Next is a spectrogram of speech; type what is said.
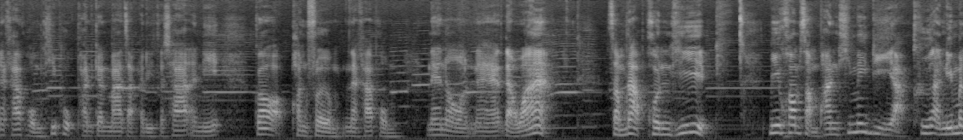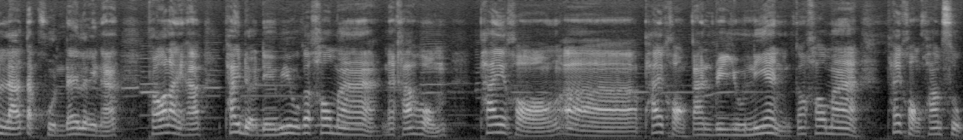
นะครับผมที่ผูกพันกันมาจากอดีตชาติอันนี้ก็คอนเฟิร์มนะครับผมแน่นอนนะฮะแต่ว่าสำหรับคนที่มีความสัมพันธ์ที่ไม่ดีอะคืออันนี้มันแล้วแต่คุณได้เลยนะ เพราะอะไรครับไพ่เดอะเดวิลก็เข้ามานะครับผมไพ่ของอ่าไพ่ของการรียูเนียนก็เข้ามา ไพ่ของความสุข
